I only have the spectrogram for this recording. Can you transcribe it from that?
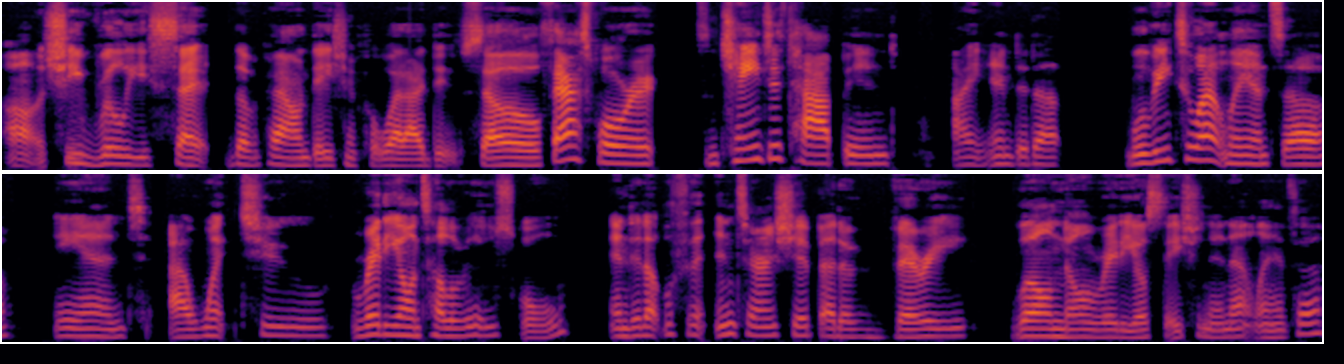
uh, she really set the foundation for what I do. So fast forward, some changes happened. I ended up moving to Atlanta and I went to radio and television school ended up with an internship at a very well known radio station in Atlanta.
